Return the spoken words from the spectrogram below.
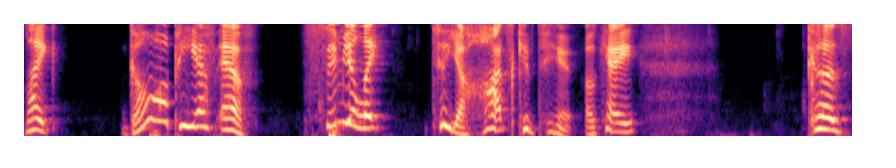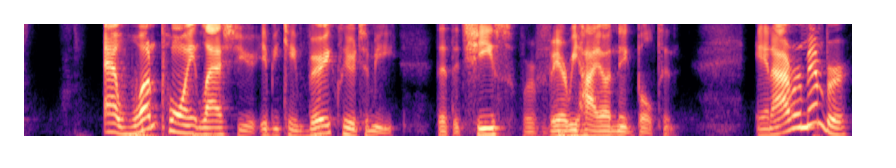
Like, go on PFF, simulate to your heart's content, okay? Because at one point last year, it became very clear to me that the Chiefs were very high on Nick Bolton. And I remember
